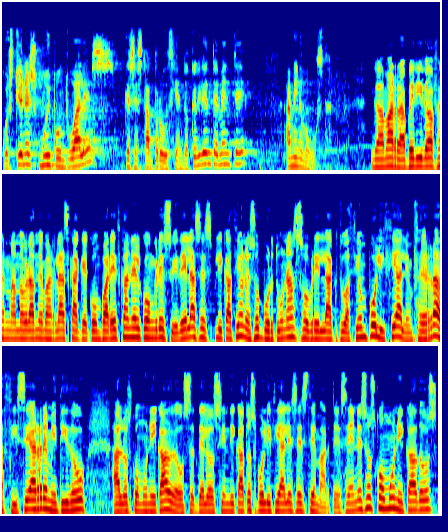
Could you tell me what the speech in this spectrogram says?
cuestiones muy puntuales que se están produciendo, que evidentemente a mí no me gustan. Gamarra ha pedido a Fernando Grande Marlasca que comparezca en el Congreso y dé las explicaciones oportunas sobre la actuación policial en Ferraz y se ha remitido a los comunicados de los sindicatos policiales este martes. En esos comunicados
